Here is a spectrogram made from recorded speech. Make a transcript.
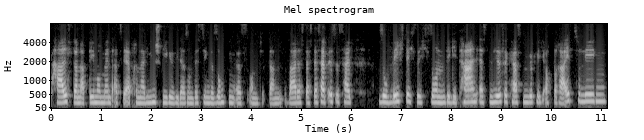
half dann ab dem Moment, als der Adrenalinspiegel wieder so ein bisschen gesunken ist. Und dann war das das. Deshalb ist es halt so wichtig, sich so einen digitalen Ersten-Hilfekasten wirklich auch bereitzulegen,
